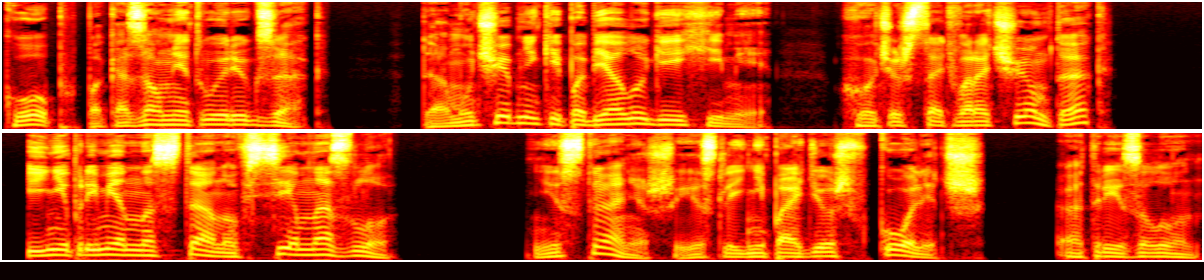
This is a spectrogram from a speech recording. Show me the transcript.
«Коп показал мне твой рюкзак. Там учебники по биологии и химии. Хочешь стать врачом, так? И непременно стану, всем назло». «Не станешь, если не пойдешь в колледж», – отрезал он.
